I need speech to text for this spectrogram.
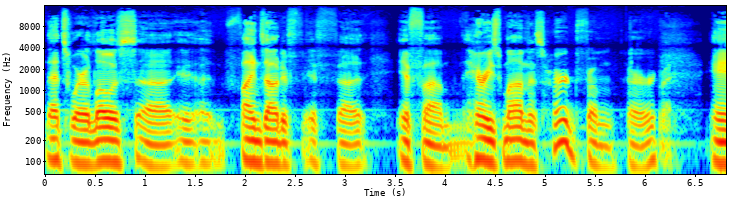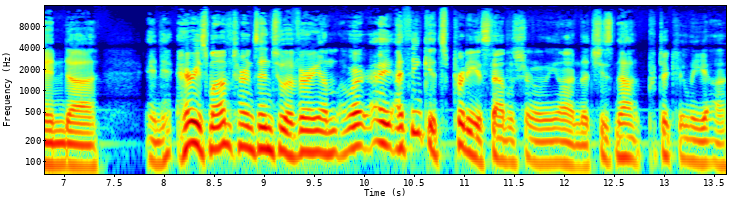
that's where Lois uh, uh, finds out if if uh, if um, Harry's mom has heard from her, Right. and uh, and Harry's mom turns into a very or I, I think it's pretty established early on that she's not particularly uh,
